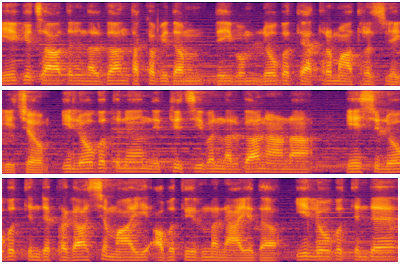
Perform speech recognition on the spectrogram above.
ഏകജാതന് നൽകാൻ തക്കവിധം ദൈവം ലോകത്തെ അത്രമാത്രം സ്നേഹിച്ചു. ഈ ലോകത്തിന് നിത്യജീവൻ നൽകാനാണ് യേശു ലോകത്തിന്റെ പ്രകാശമായി അവതീർണനായത്. ഈ ലോകത്തിന്റെ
